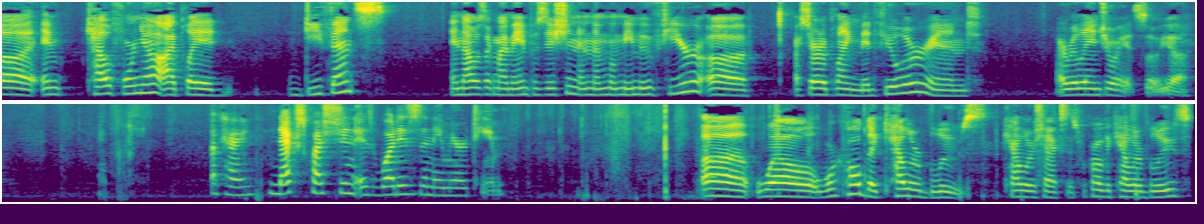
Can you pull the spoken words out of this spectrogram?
uh, in California, I played defense, and that was like my main position. And then when we moved here, uh, I started playing midfielder, and I really enjoy it. So yeah. Okay. Next question is, what is the name of your team? Uh, well, we're called the Keller Blues, Keller, Texas. We're called the Keller Blues,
